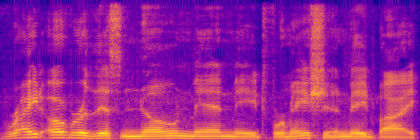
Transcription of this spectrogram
right over this known man made formation made by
